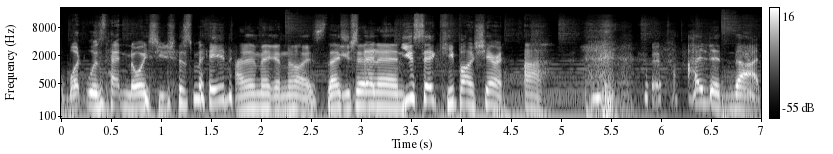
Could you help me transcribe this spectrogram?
What was that noise you just made? I didn't make a noise. Thanks You for said in. you said keep on sharing. Ah, I did not.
